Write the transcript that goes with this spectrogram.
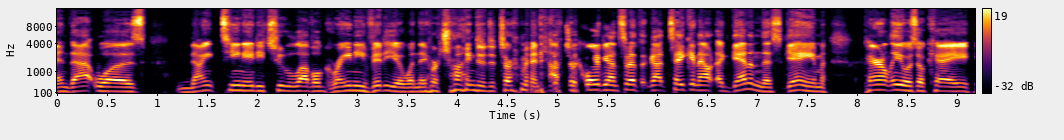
and that was 1982 level grainy video when they were trying to determine after Quavion Smith got taken out again in this game. Apparently, it was okay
